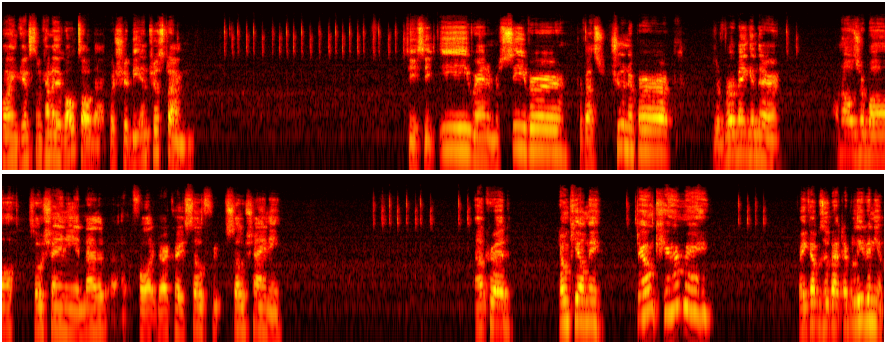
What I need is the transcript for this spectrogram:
Playing against some kind of Yveltal deck, which should be interesting. DCE, Random Receiver, Professor Juniper, there's a Virbank in there, an Ultra Ball, so shiny, and another uh, Full Art Darkrai, so free, so shiny. Alcred, don't kill me. Don't kill me. Wake up, Zubat. I believe in you.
